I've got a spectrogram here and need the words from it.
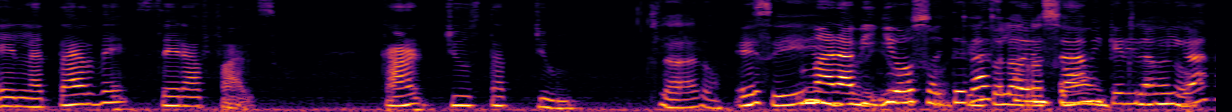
en la tarde será falso. Carl Gustav Jung. Claro. Es maravilloso. ¿Te das cuenta, mi querida amiga?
